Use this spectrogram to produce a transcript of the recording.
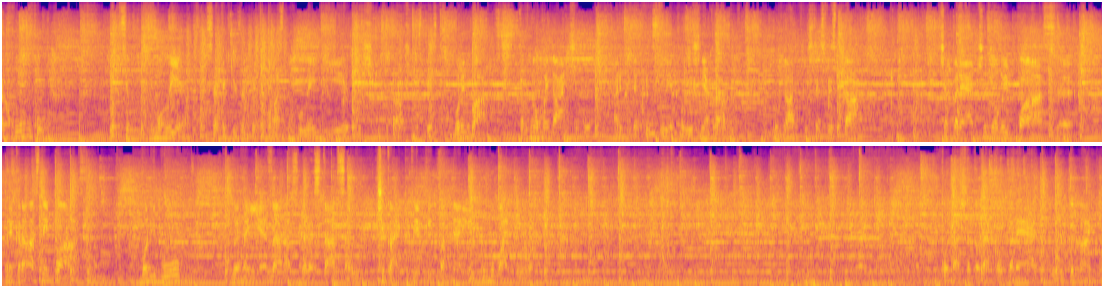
Рахунку хлопці змогли все-таки забити власні голи і трішки покращити. Боротьба в штрафному майданчику. Арбітер фіксує порушення правил. Удар після свистка. Чаперед, чудовий пас. Прекрасний пас. Боротьбу виграє зараз гра Старса. Чекає підтримки партнерів і пробуває поворот. Подача далеко вперед у виконанні.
